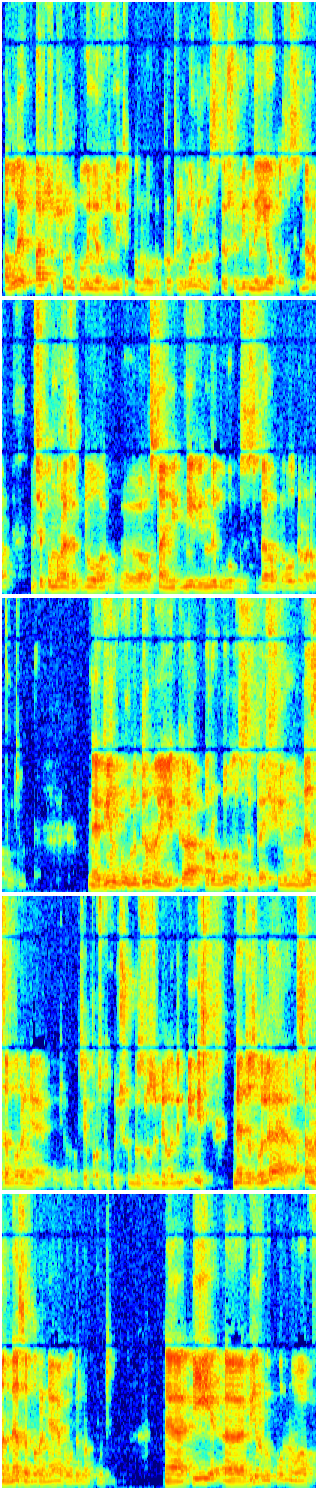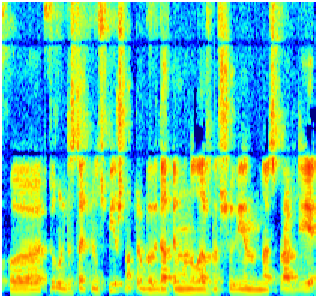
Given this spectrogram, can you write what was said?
Але перше, що ми повинні розуміти, коли ми говоримо про Пригожина, це те, що він не є опозиціонером. На всякому разі, до е, останніх днів він не був опозиціонером до Володимира Путіна. Е, Він був людиною, яка робила все те, що йому не забороняє Путін. От я просто хочу, щоб ви зрозуміли відмінність, не дозволяє, а саме не забороняє Володимир Путін. Е, І е, він виконував цю роль достатньо успішно. Треба віддати йому належне, що він насправді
